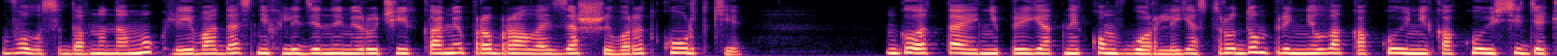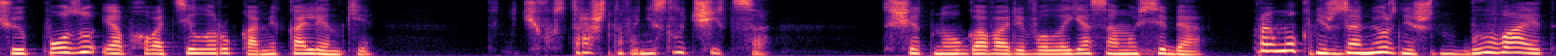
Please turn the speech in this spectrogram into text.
Волосы давно намокли, и вода с них ледяными ручейками пробралась за шиворот куртки. Глотая неприятный ком в горле, я с трудом приняла какую-никакую сидячую позу и обхватила руками коленки. «Да ничего страшного не случится!» Тщетно уговаривала я саму себя. «Промокнешь, замерзнешь, ну, бывает.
